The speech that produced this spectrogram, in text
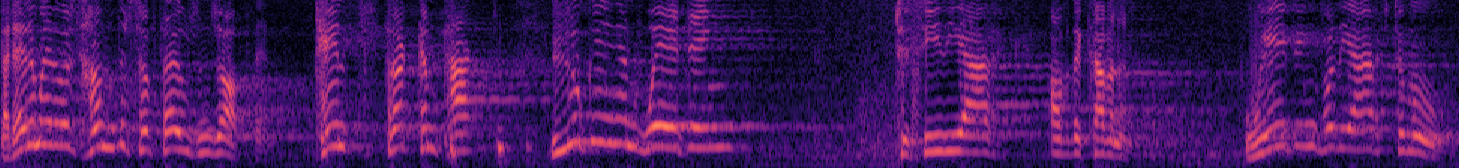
But anyway, there was hundreds of thousands of them. Tents struck and packed, looking and waiting to see the Ark of the Covenant. Waiting for the Ark to move.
